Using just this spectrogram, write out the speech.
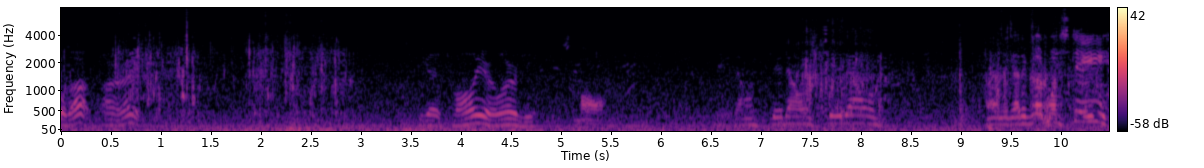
Doubled up. All right. You got a smallie or a largie? Small. Stay down, stay down, stay down. Finally got a good one, Steve.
